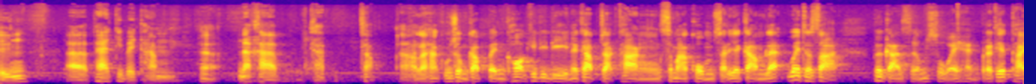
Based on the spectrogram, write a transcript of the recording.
ถึงเอ่อแพทย์ที่ไปทฮะำนะครับครับครับเอาละฮะคุณผู้ชมครับเป็นข้อคิดดีๆนะครับจากทางสมาคมศัลยกรรม และเวชศาสตร์ เพื่อการเสริมสวยแห่งประเทศไทย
